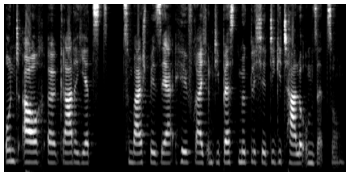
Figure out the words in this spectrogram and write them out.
und auch äh, gerade jetzt zum Beispiel sehr hilfreich und die bestmögliche digitale Umsetzung.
